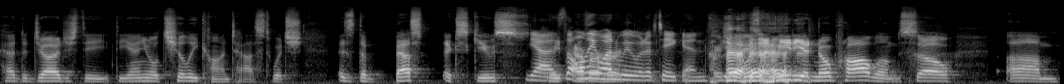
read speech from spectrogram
had to judge the, the annual chili contest, which is the best excuse. Yeah, it's the only heard. one we would have taken for sure. it was immediate, no problem. So um,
